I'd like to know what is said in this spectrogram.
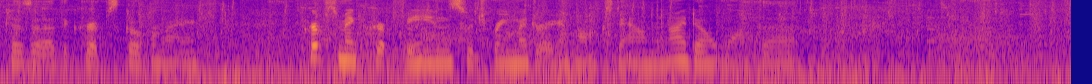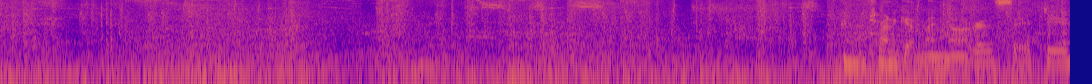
because uh, the crypts go for my crypts make crypt fiends, which bring my dragon hawks down, and I don't want that. Trying to get my Naga to safety.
